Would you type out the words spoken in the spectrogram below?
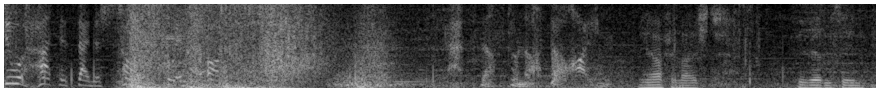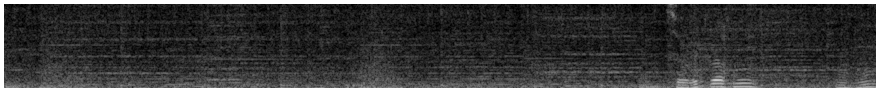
Du hattest deine Chance zu entkommen. Das wirst du noch bereuen. Ja, vielleicht. Wir werden sehen. Zurückwerfen. Mhm.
